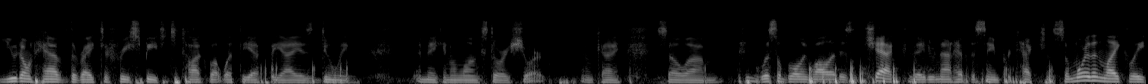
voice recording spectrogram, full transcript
you don't have the right to free speech to talk about what the FBI is doing. And making a long story short, okay. So um, whistleblowing, while it is a check, they do not have the same protections. So more than likely,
